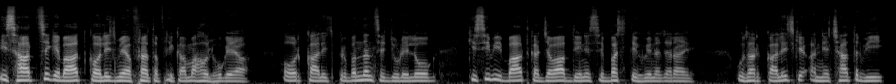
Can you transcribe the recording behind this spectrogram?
इस हादसे के बाद कॉलेज में अफरा तफरी का माहौल हो गया और कॉलेज प्रबंधन से जुड़े लोग किसी भी बात का जवाब देने से बचते हुए नज़र आए। उधर कॉलेज के अन्य छात्र भी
